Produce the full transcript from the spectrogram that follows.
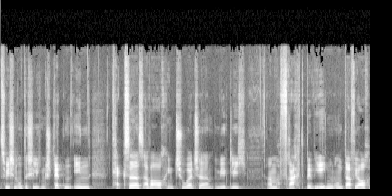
zwischen unterschiedlichen Städten in Texas, aber auch in Georgia wirklich ähm, Fracht bewegen und dafür auch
